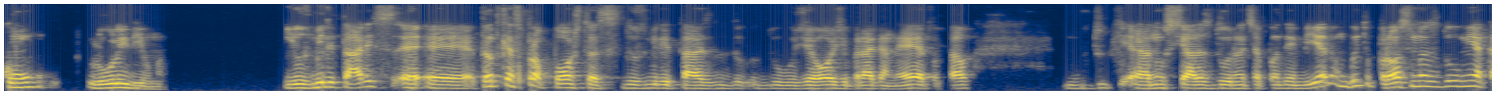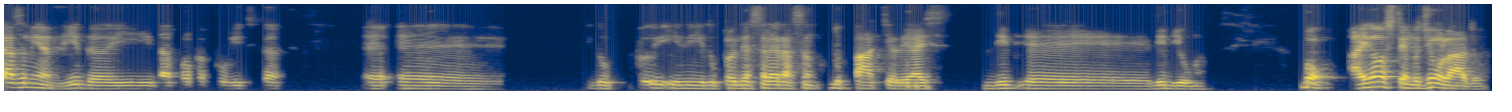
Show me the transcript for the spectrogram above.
com Lula e Dilma. E os militares, é, é, tanto que as propostas dos militares do, do George Braga Neto tal, do, anunciadas durante a pandemia eram muito próximas do Minha Casa Minha Vida e da própria política é, é, do, e do plano de aceleração do PAC, aliás, de, é, de Dilma. Bom, aí nós temos, de um lado,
